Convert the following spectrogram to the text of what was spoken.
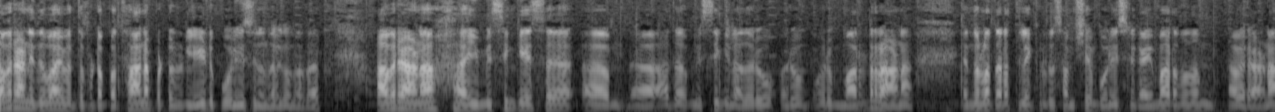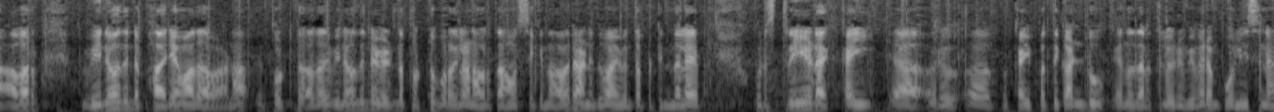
അവരാണ് ഇതുമായി ബന്ധപ്പെട്ട പ്രധാനപ്പെട്ട ഒരു ലീഡ് പോലീസിന് നൽകുന്നത്. അവരാണ് ഈ മിസ്സിംഗ് കേസ് അത് മിസ്സിംഗിൽ അതൊരു ഒരു ഒരു മർഡറാണ് എന്നുള്ള തരത്തിലേക്കുള്ള സംശയം പോലീസിന് കൈമാറുന്നതും അവരാണ്. അവർ വിനോദിന്റെ ഭാര്യമാതാവാണ് തൊട്ട് അതായത് വിനോദിന്റെ വീടിന്റെ തൊട്ട് പുറകിലാണ് അവർ താമസിക്കുന്നത്. അവരാണ് ഇതുമായി ബന്ധപ്പെട്ട് ഇന്നലെ ഒരു സ്ത്രീയുടെ കൈ ഒരു കൈപ്പത്തി കണ്ടു എന്ന തരത്തിലൊരു വിവരം പോലീസിന്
